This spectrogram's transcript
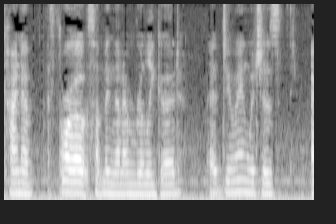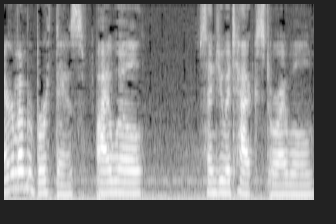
kind of throw out something that I'm really good at doing, which is I remember birthdays. I will send you a text or I will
